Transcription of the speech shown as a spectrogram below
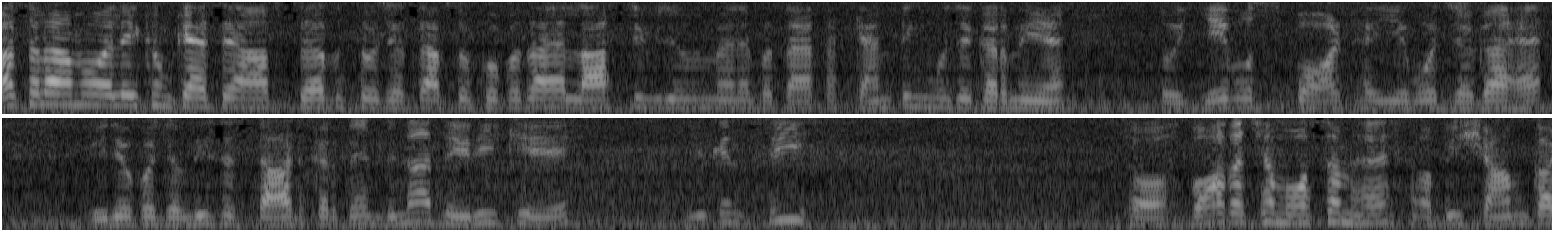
वालेकुम कैसे आप सब? तो जैसे आप सबको पता है लास्ट वीडियो में मैंने बताया था कैंपिंग मुझे करनी है। तो ये वो स्पॉट है, ये वो जगह है। वीडियो को जल्दी से स्टार्ट करते हैं, बिना देरी के। यू कैन सी तो बहुत अच्छा मौसम है। अभी शाम का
